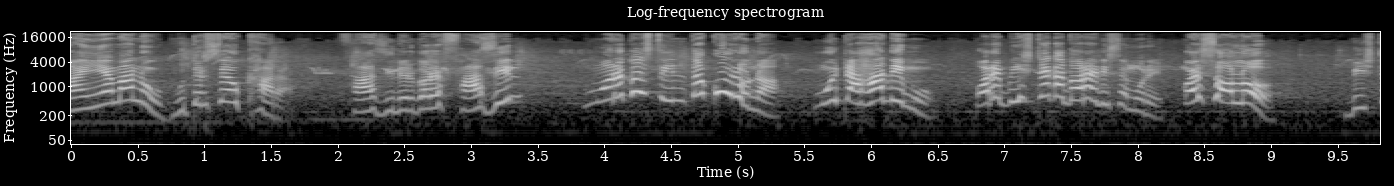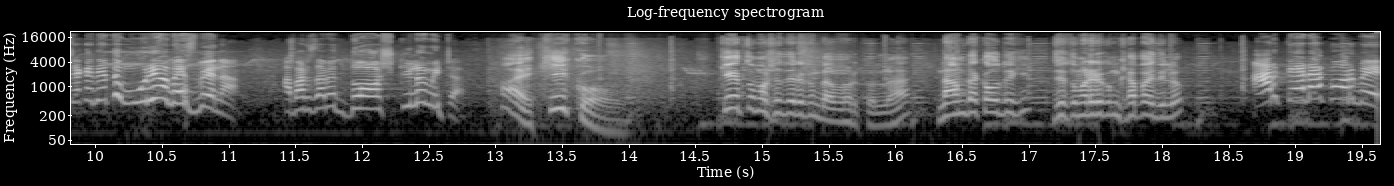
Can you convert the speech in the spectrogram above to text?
মাইয়া মানু ভূতের চেয়েও খারাপ। ফাজিলের ঘরে ফাজিল? মোরে কই চিন্তা করো না মুই টাহা দিমু। পরে বিশ টাকা ধরে দিছে মোরে। কই চলো বিশ টাকা দিয়ে তো মুড়িও বেচবে না। আবার যাবে দশ কিলোমিটার। হায় কি কও? কে তোমার সাথে এরকম ব্যবহার করল হ্যাঁ? নামটা কও দেখি যে তোমার এরকম খেপাই দিল। আর কেডা করবে?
